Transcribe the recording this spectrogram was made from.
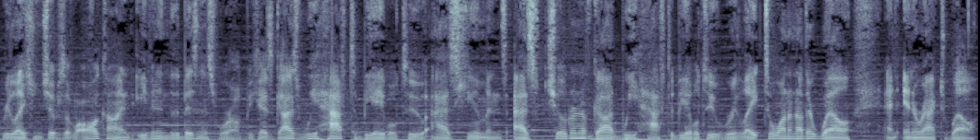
relationships of all kind, even in the business world. Because guys, we have to be able to, as humans, as children of God, we have to be able to relate to one another well and interact well.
